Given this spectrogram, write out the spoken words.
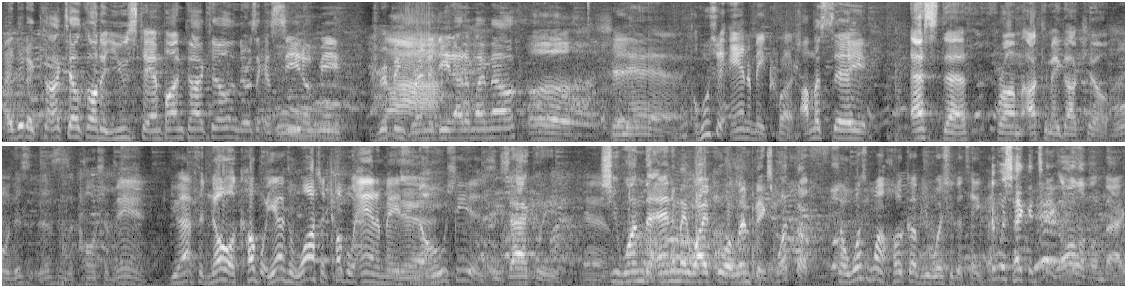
I did a cocktail called a used tampon cocktail, and there was like a scene of me dripping Ah. grenadine out of my mouth. Ugh, shit. Yeah. Who's your anime crush? I'm gonna say Esdeath from Akame ga Kill. Oh, this is this is a culture man. You have to know a couple. You have to watch a couple animes to know who she is. Exactly. She won the Anime Waifu Olympics. What the fuck? So what's one hookup you wish you could take back? I wish I could take all of them back.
